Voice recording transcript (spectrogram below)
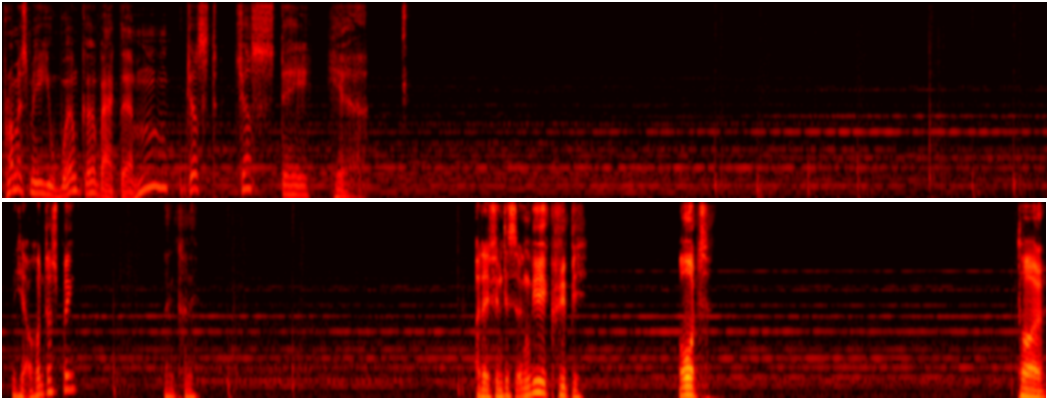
Promise me you won't go back there. Hmm? Just, just stay here. Kann ich hier auch runterspringen? Nein, kann ich. Alter, ich finde das irgendwie creepy. Rot. Toll.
